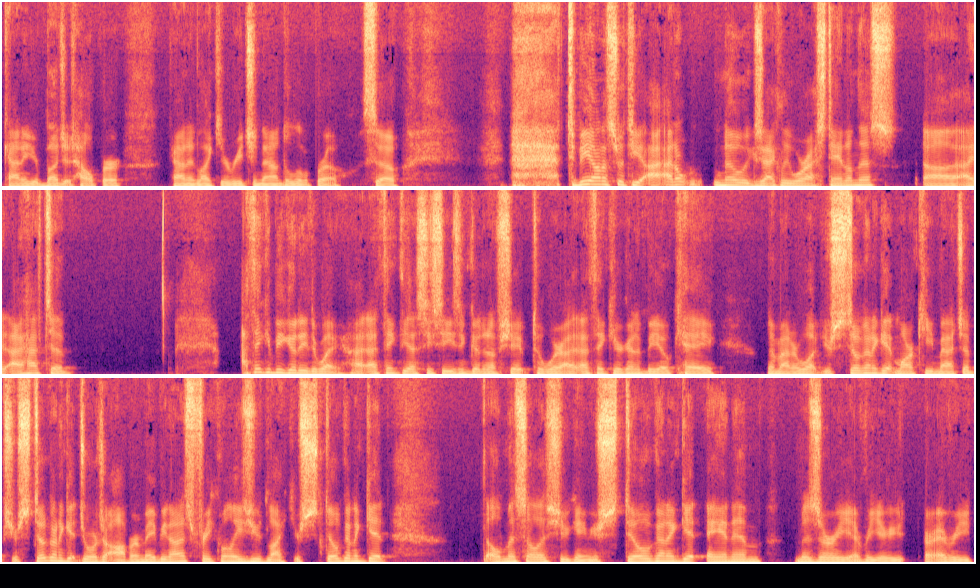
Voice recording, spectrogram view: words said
kind of your budget helper, kind of like you're reaching down to little bro. So, to be honest with you, I, I don't know exactly where I stand on this. Uh, I, I, have to. I think it'd be good either way. I, I, think the SEC is in good enough shape to where I, I think you're going to be okay no matter what. You're still going to get marquee matchups. You're still going to get Georgia Auburn, maybe not as frequently as you'd like. You're still going to get the Ole Miss LSU game. You're still going to get A and M Missouri every year or every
